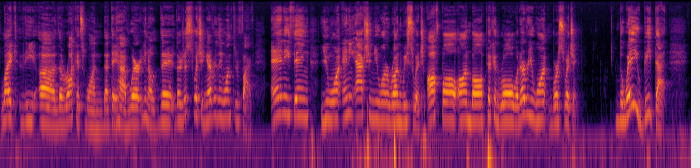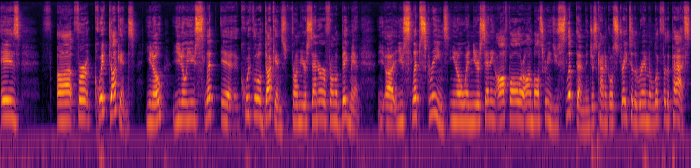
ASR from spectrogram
like the uh, the Rockets one that they have, where you know they they're just switching everything one through five. Anything you want, any action you want to run, we switch. Off ball, on ball, pick and roll, whatever you want, we're switching. The way you beat that is uh, for quick duck-ins. You know, you know, you slip uh, quick little duck-ins from your center or from a big man. Uh, you slip screens. You know, when you're sending off ball or on ball screens, you slip them and just kind of go straight to the rim and look for the pass.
